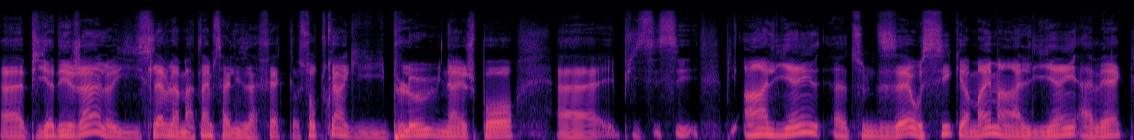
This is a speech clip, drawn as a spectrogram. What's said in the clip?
euh, puis il y a des gens, là, ils se lèvent le matin puis ça les affecte. Surtout quand il pleut, il neige pas. Euh, puis, en lien, euh, tu me disais aussi que même en lien avec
